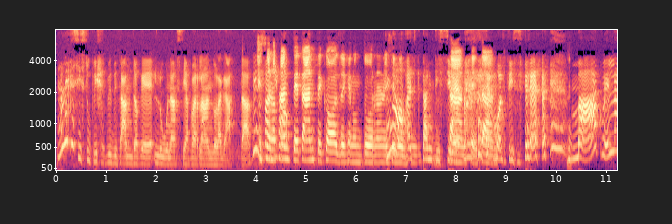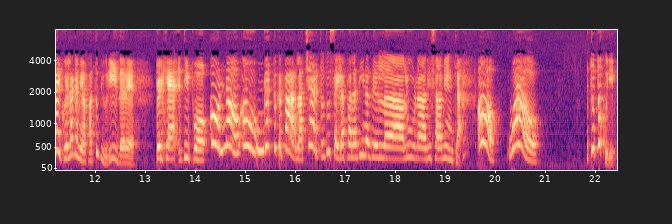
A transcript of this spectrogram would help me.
non è che si stupisce più di tanto che Luna stia parlando la gatta. Quindi Ci sono tipo- tante tante cose che non tornano in No, eh, tantissime, Tante, tante. moltissime. Ma quella è quella che mi ha fatto più ridere. Perché tipo, oh no, oh, un gatto che parla. Certo, tu sei la paladina della luna di Salaminchia. Oh, wow. È tutto qui.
